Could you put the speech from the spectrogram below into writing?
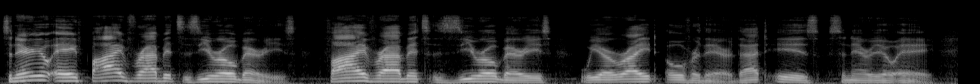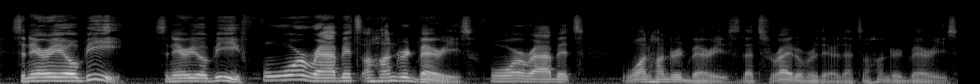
Scenario A, 5 rabbits, 0 berries. 5 rabbits, 0 berries. We are right over there. That is scenario A. Scenario B. Scenario B, 4 rabbits, 100 berries. 4 rabbits, 100 berries. That's right over there. That's 100 berries.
